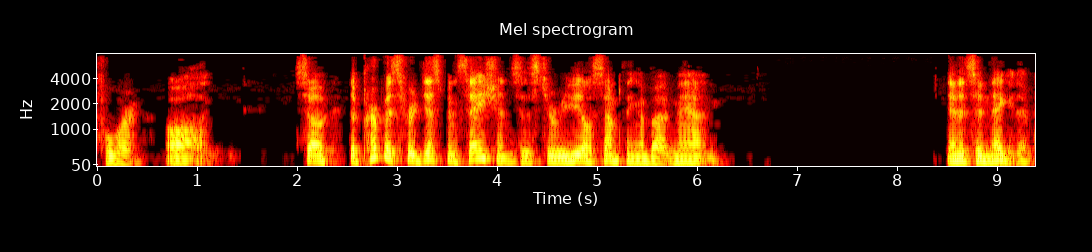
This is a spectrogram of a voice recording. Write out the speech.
for all. So the purpose for dispensations is to reveal something about man. And it's a negative.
